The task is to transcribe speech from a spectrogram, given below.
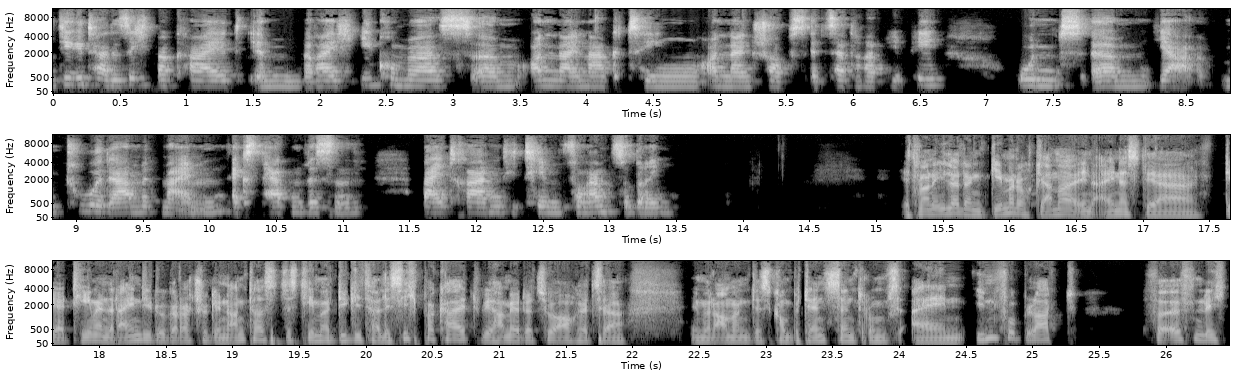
digitale Sichtbarkeit im Bereich E-Commerce, ähm, Online-Marketing, Online-Shops etc. pp. Und ähm, ja, tue da mit meinem Expertenwissen beitragen, die Themen voranzubringen. Jetzt Manuela, dann gehen wir doch gleich mal in eines der, der Themen rein, die du gerade schon genannt hast, das Thema digitale Sichtbarkeit. Wir haben ja dazu auch jetzt ja im Rahmen des Kompetenzzentrums ein Infoblatt veröffentlicht.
